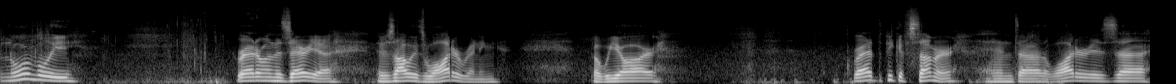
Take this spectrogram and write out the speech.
Normally, right around this area, there's always water running, but we are right at the peak of summer, and uh, the water is uh,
